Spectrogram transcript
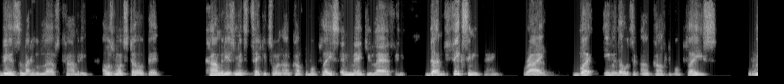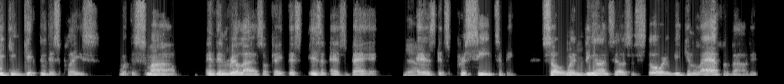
being somebody who loves comedy, I was once told that comedy is meant to take you to an uncomfortable place and make you laugh. And it doesn't fix anything, right? Yeah. But even though it's an uncomfortable place, we can get through this place with a smile and then realize, okay, this isn't as bad yeah. as it's perceived to be. So when mm-hmm. Dion tells a story, we can laugh about it.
